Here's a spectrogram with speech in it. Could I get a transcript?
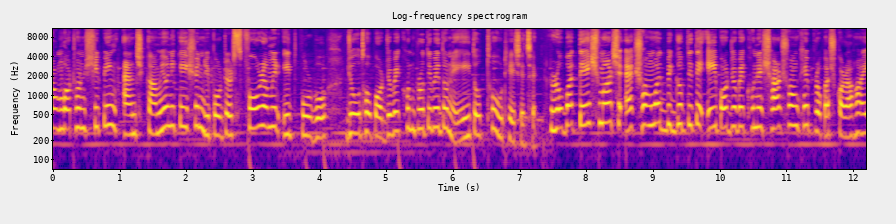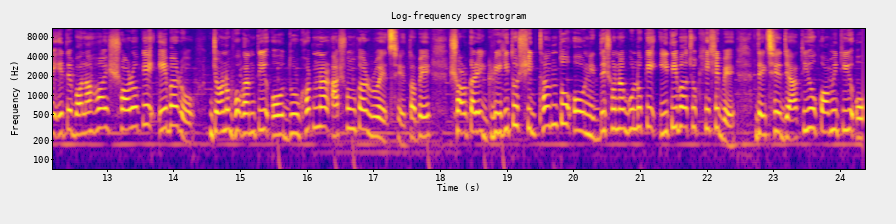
সংগঠন শিপিং অ্যান্ড কমিউনিকেশন রিপোর্টার্স ফোরামের ঈদ পূর্ব যৌথ পর্যবেক্ষণ প্রতিবেদনে এই তথ্য উঠে এসেছে। রোববার তেইশ মার্চ এক সংবাদ বিজ্ঞপ্তিতে এই পর্যবেক্ষণের সারসংক্ষেপ প্রকাশ করা হয়। এতে বলা হয়, সড়কে এবারও জনভোগান্তি ও দুর্ঘটনার আশঙ্কা রয়েছে। তবে সরকারের গৃহীত সিদ্ধান্ত ও নির্দেশনাগুলোকে ইতিবাচক হিসেবে দেখছে জাতীয় কমিটি ও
